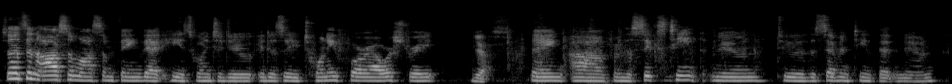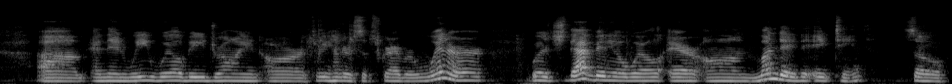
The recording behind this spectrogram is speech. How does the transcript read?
So that's an awesome, awesome thing that he's going to do. It is a 24 hour straight Yes. thing uh, from the 16th noon to the 17th at noon. Um, and then we will be drawing our 300 subscriber winner, which that video will air on Monday the 18th. So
